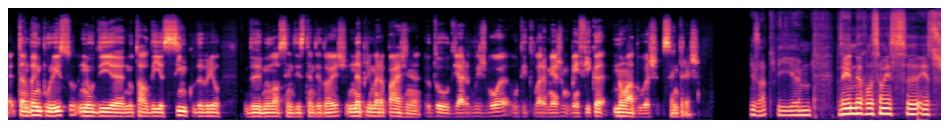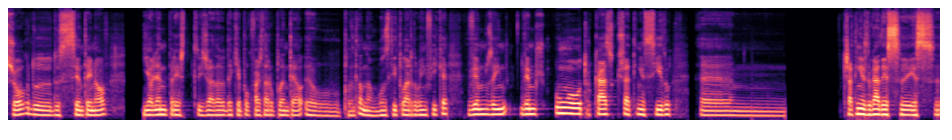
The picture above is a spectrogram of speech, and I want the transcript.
eh, também por isso, no, dia, no tal dia 5 de abril de 1972, na primeira página do Diário de Lisboa, o título era mesmo Benfica não há duas sem três. Exato, e, um, mas ainda em relação a esse, esse jogo do, de 69, e olhando para este, e já daqui a pouco vais dar o plantel, eh, o plantel não, o 11 titular do Benfica, vemos, em, vemos um ou outro caso que já tinha sido, um, que já tinha jogado esse, esse,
